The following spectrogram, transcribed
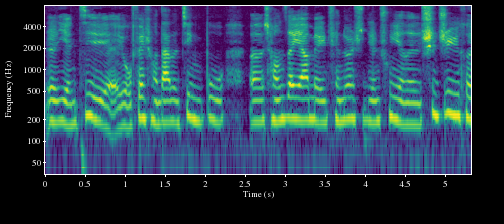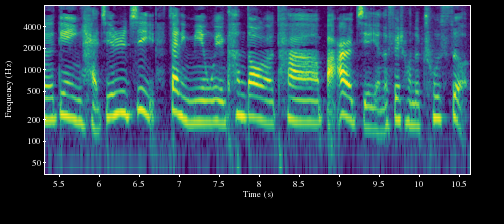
呃，演技也有非常大的进步。呃，长泽雅美前段时间出演了市之愈和的电影《海街日记》，在里面我也看到了她把二姐演得非常的出色。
